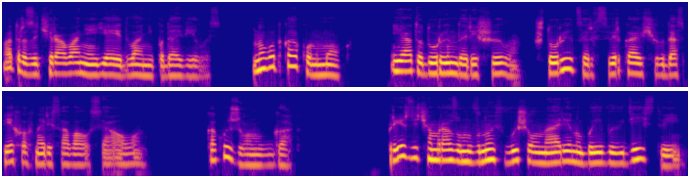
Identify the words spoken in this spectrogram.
От разочарования я едва не подавилась. Но вот как он мог? Я-то дурында решила, что рыцарь в сверкающих доспехах нарисовался, а он... Какой же он гад. Прежде чем разум вновь вышел на арену боевых действий,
